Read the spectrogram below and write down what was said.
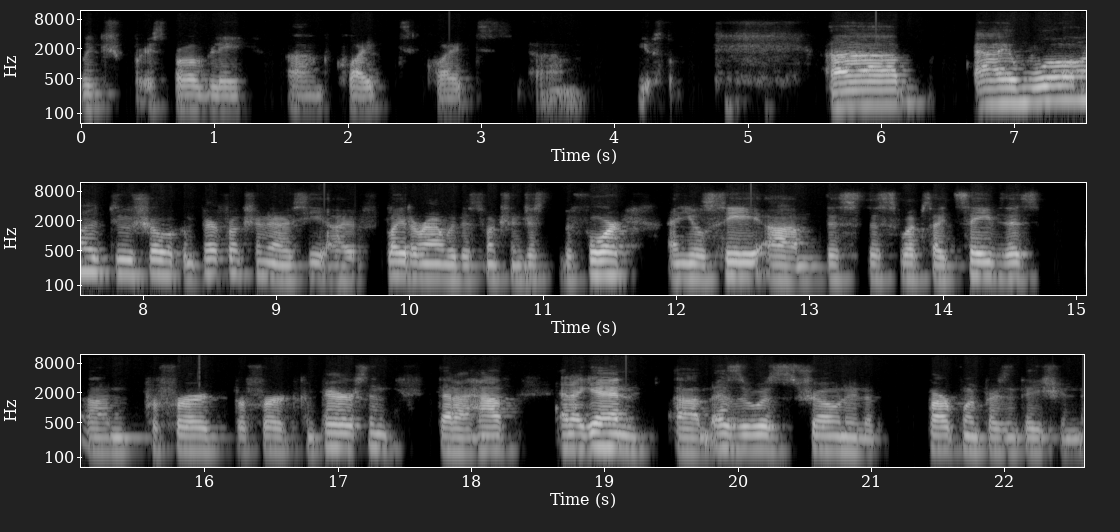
which is probably um, quite quite um, useful. Um, I wanted to show a compare function, and I see I've played around with this function just before, and you'll see um, this this website save this um, preferred preferred comparison that I have. And again, um, as it was shown in a PowerPoint presentation,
